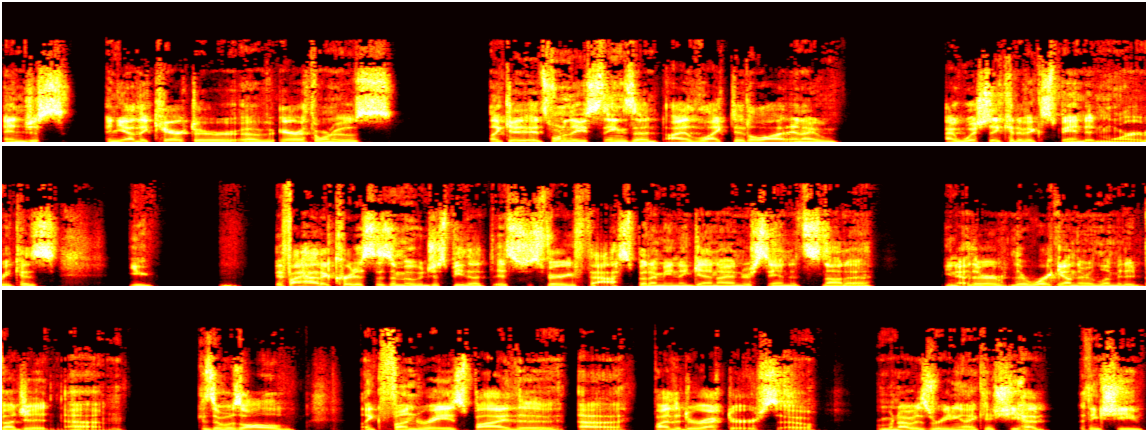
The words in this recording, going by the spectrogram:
and just and yeah, the character of Arathorn it was like it, it's one of these things that I liked it a lot, and I I wish they could have expanded more because you if I had a criticism, it would just be that it's just very fast. But I mean, again, I understand it's not a, you know, they're they're working on their limited budget because um, it was all like fundraised by the uh, by the director. So from what I was reading, like she had, I think she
